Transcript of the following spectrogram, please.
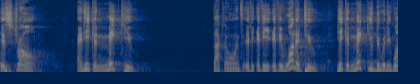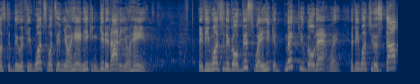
is strong and He can make you, Dr. Owens, if, if, he, if He wanted to, He could make you do what He wants to do. If He wants what's in your hand, He can get it out of your hands. If He wants you to go this way, He can make you go that way. If He wants you to stop,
